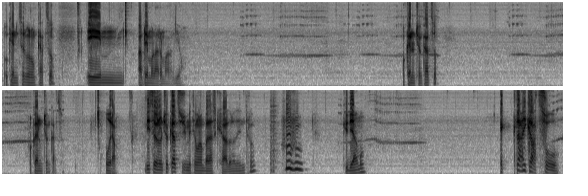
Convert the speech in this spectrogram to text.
Ok, non servono un cazzo. Ehm, apriamo l'armadio. Ok, non c'è un cazzo. Ok, non c'è un cazzo. Ora, visto che non c'è un cazzo, ci mettiamo una bella scatola dentro. Chiudiamo. E dai cazzo!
